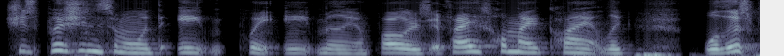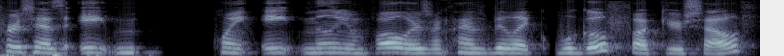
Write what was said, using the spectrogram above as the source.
she's pushing someone with eight point eight million followers. If I told my client like, well, this person has eight point eight million followers, my client would be like, well, go fuck yourself,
